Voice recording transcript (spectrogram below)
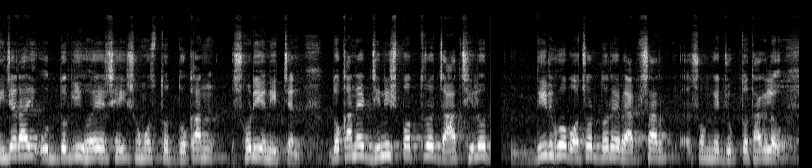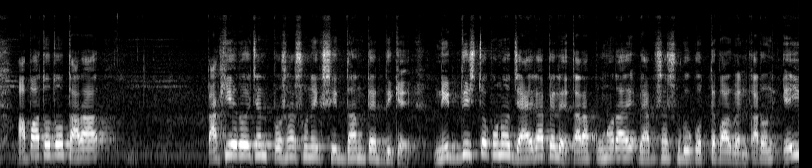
নিজেরাই উদ্যোগী হয়ে সেই সমস্ত দোকান সরিয়ে নিচ্ছেন। দোকানের জিনিসপত্র যা ছিল দীর্ঘ বছর ধরে ব্যবসার সঙ্গে যুক্ত থাকলেও আপাতত তারা তাকিয়ে রয়েছেন প্রশাসনিক সিদ্ধান্তের দিকে। নির্দিষ্ট কোনো জায়গা পেলে তারা পুনরায় ব্যবসা শুরু করতে পারবেন, কারণ এই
